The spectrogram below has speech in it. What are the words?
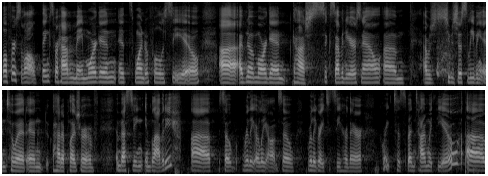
Well, first of all, thanks for having me. Morgan, it's wonderful to see you. Uh, I've known Morgan, gosh, six, seven years now. Um, I was, she was just leaving into it and had a pleasure of investing in Blavity, uh, so really early on. So really great to see her there. Great to spend time with you. Uh,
